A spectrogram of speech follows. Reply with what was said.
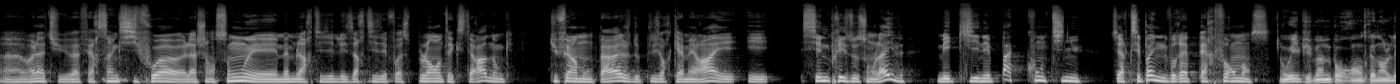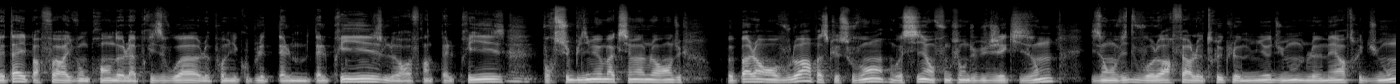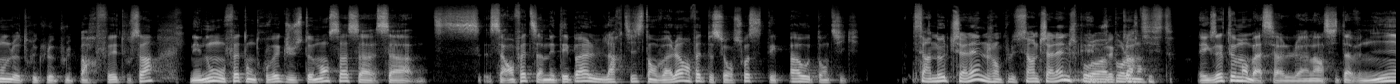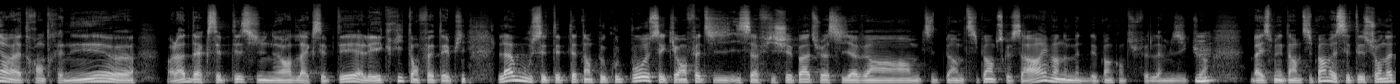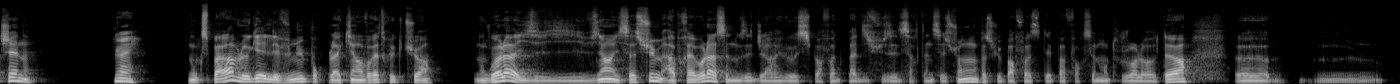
euh, voilà, tu vas faire 5-6 fois euh, la chanson et même les artistes des fois se plantent, etc. Donc tu fais un montage de plusieurs caméras et, et c'est une prise de son live, mais qui n'est pas continue. C'est-à-dire que c'est pas une vraie performance. Oui, puis même pour rentrer dans le détail, parfois ils vont prendre la prise voix, le premier couplet de telle, telle prise, le refrain de telle prise, pour sublimer au maximum le rendu. Peut pas leur en vouloir parce que souvent aussi, en fonction du budget qu'ils ont, ils ont envie de vouloir faire le truc le mieux du monde, le meilleur truc du monde, le truc le plus parfait, tout ça. Mais nous, en fait, on trouvait que justement ça, ça, ça, ça en fait, ça mettait pas l'artiste en valeur, en fait, parce que en soi, c'était pas authentique. C'est un autre challenge en plus. C'est un challenge pour, euh, pour l'artiste. Exactement, bah ça l'incite à venir, à être entraîné, euh, voilà, d'accepter si une heure de l'accepter, elle est écrite en fait. Et puis là où c'était peut-être un peu cool pour eux, c'est qu'en fait ils, ils s'affichaient pas, tu vois, s'il y avait un petit un petit pain, parce que ça arrive hein, de mettre des pains quand tu fais de la musique, tu vois, bah ils se mettaient un petit pain, bah c'était sur notre chaîne. Ouais. Donc c'est pas grave, le gars il est venu pour plaquer un vrai truc, tu vois. Donc voilà, il, il vient, il s'assume. Après voilà, ça nous est déjà arrivé aussi parfois de pas diffuser certaines sessions parce que parfois c'était pas forcément toujours la hauteur. Euh,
